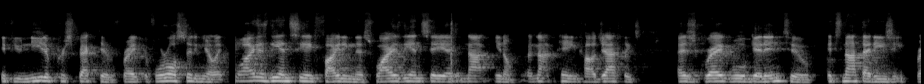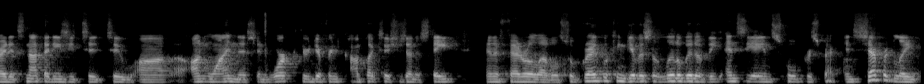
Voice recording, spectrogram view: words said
if you need a perspective, right, if we're all sitting here like, why is the NCAA fighting this? Why is the NCAA not, you know, not paying college athletes? As Gregg will get into, it's not that easy, right? It's not that easy to to uh, unwind this and work through different complex issues on a state and a federal level. So Gregg can give us a little bit of the NCAA and school perspective. And separately,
